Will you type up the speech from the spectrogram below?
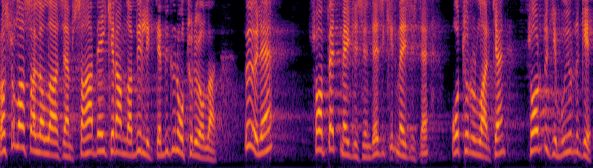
Resulullah sallallahu aleyhi ve sellem sahabe-i kiramla birlikte bir gün oturuyorlar. Böyle sohbet meclisinde, zikir meclisinde otururlarken sordu ki, buyurdu ki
